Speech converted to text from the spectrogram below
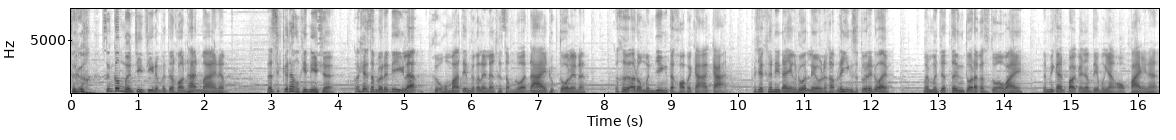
ซึ่งซึ่งก็เหมือนจริงๆนะเป็นตัวละครธาตุไม้นะครับและสกิลท่าของคินิชก็ใช้สำรวจได้ดีอีกแล้วคือผมมาเต็มตัวกันเลยนะคือสำรวจได้ทุกตัวเลยนะก็คืออารมณ์เหมือนยิงแตะขอไปกลางอากาศเพื่อจะเคลื่อนที่ได้อย่างรวดเร็วนะครับและยิงศัตรูได้ด้วย มันเหมือนจะตึงตัวดักกับศัตรูเอาไว้ และมีการปล่อยการโจมตีบางอย่างออกไปนะ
